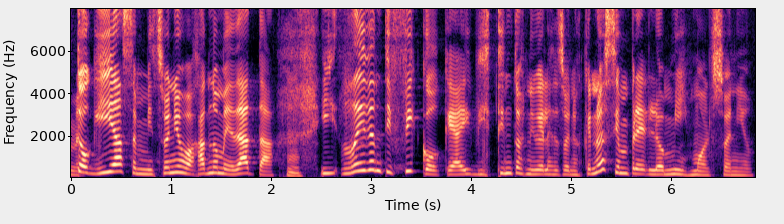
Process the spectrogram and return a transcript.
visto guías en mis sueños bajándome data Hmm. y reidentifico que hay distintos niveles de sueños, que no es siempre lo mismo el sueño.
